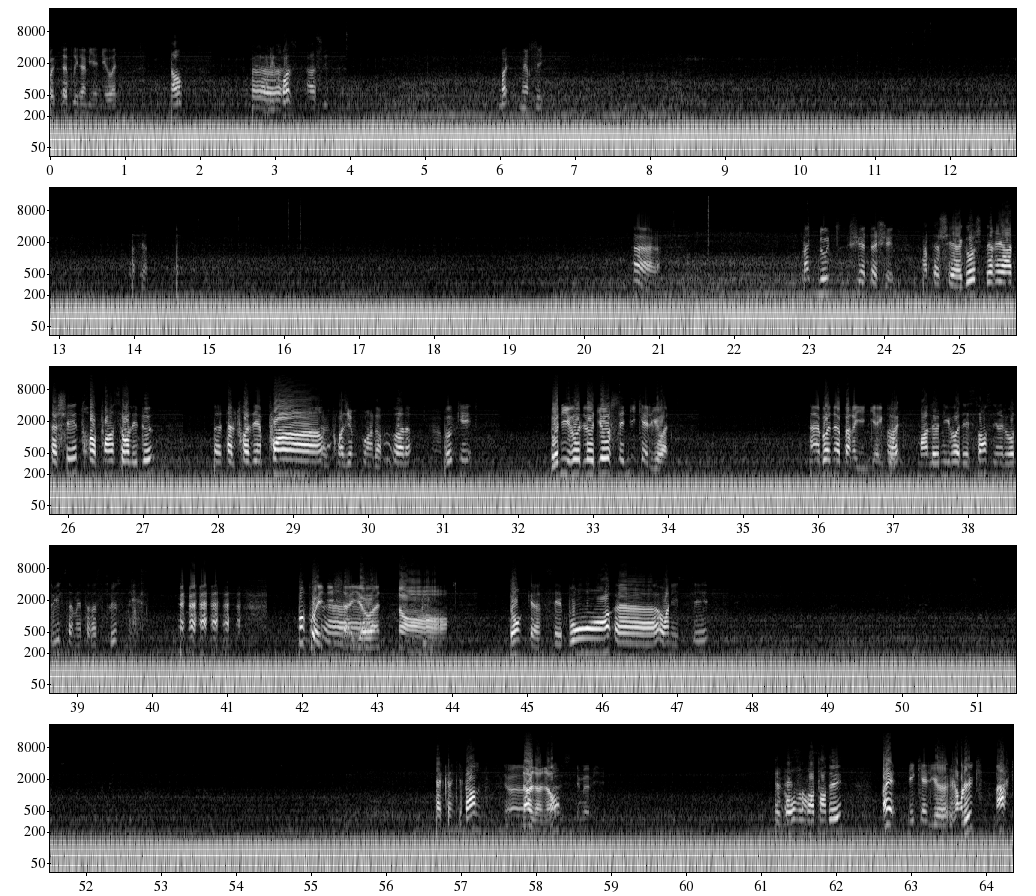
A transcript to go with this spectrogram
Pas que t'as pris la mienne, Johan. Non. On les croise Ah si. Ouais, merci. Voilà. McNoot, je suis attaché. Attaché à gauche, derrière attaché, 3 points sur les deux. Euh, T'as le troisième T'as point. le troisième point là. Voilà. Ok. Au niveau de l'audio, c'est nickel, Johan. Un bon appareil, Indiago. Ouais. Moi, le niveau d'essence, le niveau d'huile, ça m'intéresse plus. Mais... Pourquoi il dit ça, Euh, Johan? Non. Donc, euh, c'est bon. euh, on était. Quelqu'un qui parle? Non, non, non. C'était ma vie. C'est bon, vous m'entendez? Ouais, nickel, euh, Jean-Luc, Marc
